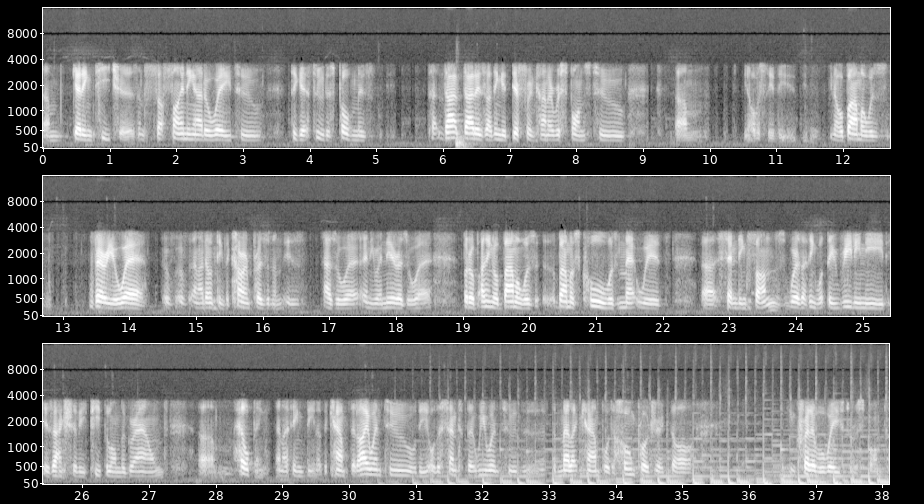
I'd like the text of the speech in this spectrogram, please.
um, getting teachers and f- finding out a way to to get through this problem is that that is, I think, a different kind of response to, um, you know, obviously the, you know, Obama was very aware of, of, and I don't think the current president is as aware, anywhere near as aware. But I think Obama was Obama's call was met with uh, sending funds, whereas I think what they really need is actually people on the ground um, helping. And I think you know the camp that I went to, or the or the center that we went to, the, the camp or the Home Project are incredible ways to respond.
